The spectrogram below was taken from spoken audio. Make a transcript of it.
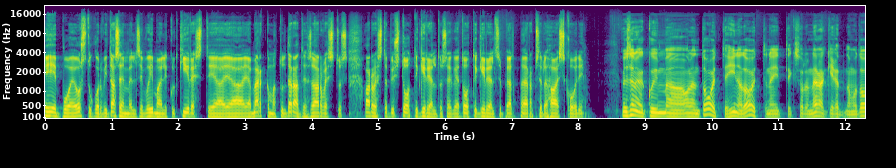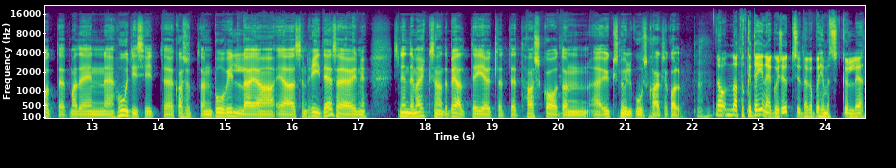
e-poe ostukorvi tasemel see võimalikult kiiresti ja, ja, ja märkamatult ära teha, see arvestus arvestab just tootekirjeldusega ja tootekirjelduse pealt määrab selle HS koodi ühesõnaga, kui ma olen tootja, Hiina tootja näiteks, olen ära kirjeldanud oma toote, et ma teen huudisid, kasutan puuvilla ja, ja see on riideese, on ju. siis nende märksõnade pealt teie ütlete, et hash kood on üks, null, kuus, kaheksa, kolm. no natuke teine, kui sa ütlesid, aga põhimõtteliselt küll jah,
